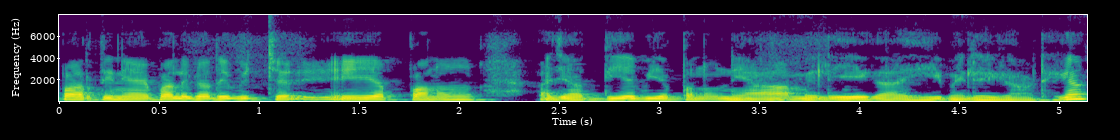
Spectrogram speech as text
ਭਾਰਤੀ ਨਿਆਂਪਾਲਿਕਾ ਦੇ ਵਿੱਚ ਇਹ ਆਪਾਂ ਨੂੰ ਆਜ਼ਾਦੀ ਹੈ ਵੀ ਆਪਾਂ ਨੂੰ ਨਿਆਂ ਮਿਲੇਗਾ ਹੀ ਮਿਲੇਗਾ, ਠੀਕ ਆ?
